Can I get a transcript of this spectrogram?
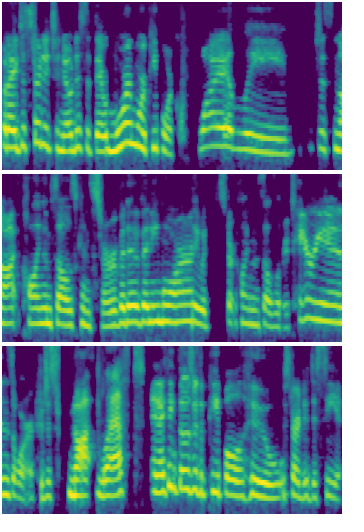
but I just started to notice that there were more and more people were quietly just not calling themselves conservative anymore. They would start calling themselves libertarians or just not left. And I think those are the people who started to see it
